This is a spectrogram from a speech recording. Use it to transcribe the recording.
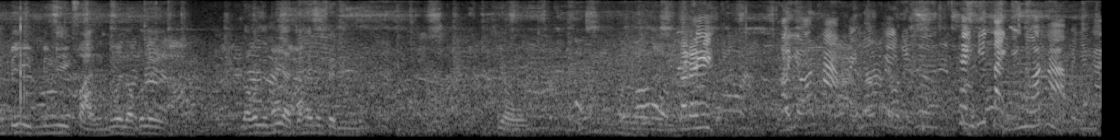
มันมีอีกมันมีอีกฝ่ายหนึ่งด้วยเราก็เลย เราก็เลยไม่อยากจะให้มันเป็น เกี่ยวเออก็ได้มีเราย้อนถามไปเรื่องเพลงนิดนึงเพลงที่แต่งในเนื้อหาเป็นยังไง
